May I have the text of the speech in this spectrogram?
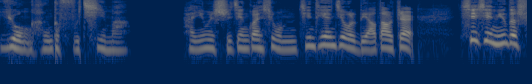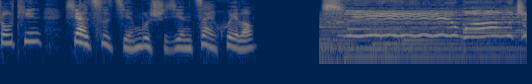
永恒的福气吗？好，因为时间关系，我们今天就聊到这儿。谢谢您的收听，下次节目时间再会喽。希望之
